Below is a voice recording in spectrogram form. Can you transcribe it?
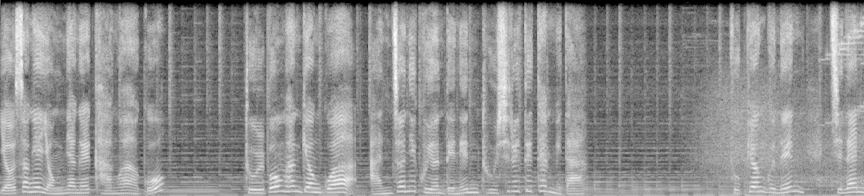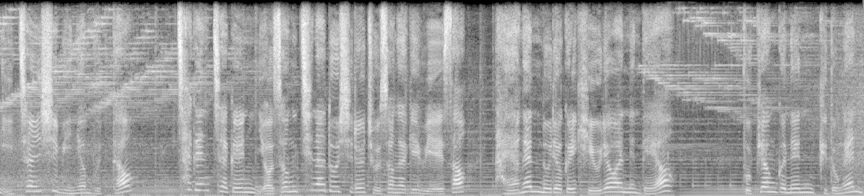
여성의 역량을 강화하고 돌봄 환경과 안전이 구현되는 도시를 뜻합니다. 부평구는 지난 2012년부터 차근차근 여성 친화 도시를 조성하기 위해서 다양한 노력을 기울여 왔는데요. 부평구는 그동안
